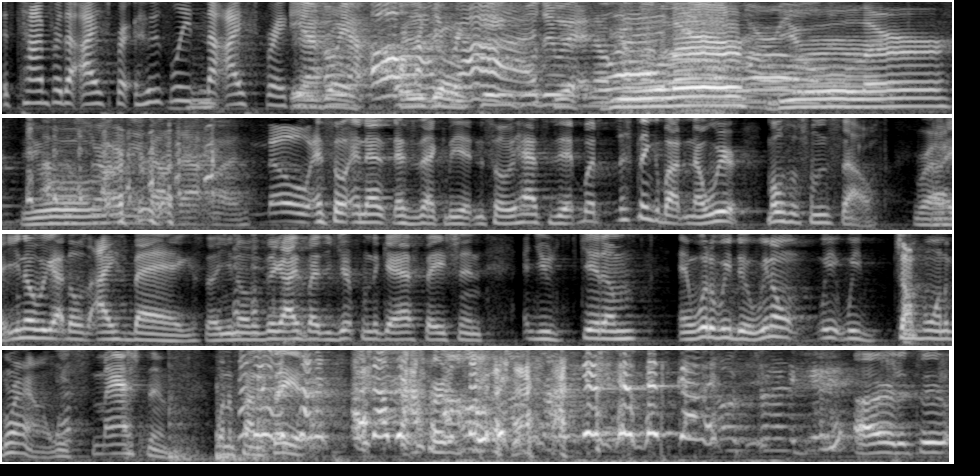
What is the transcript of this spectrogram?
it's time for the icebreaker. Who's leading the icebreaker? yeah, oh yeah. Oh Or my the different teams will do it, and they'll Bueller, Bueller, I feel strongly Bueller. about that one. No, and so and that, that's exactly it. And so it has to do that. But let's think about it. Now we're most of us from the south, Right. You know we got those ice bags. uh, you know the big ice bags you get from the gas station, and you get them. And what do we do? We don't. We, we jump 'em on the ground. We smash them. What I'm trying to say is, I felt it. I heard it too. I knew it was coming. was trying to get it. I heard it too.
